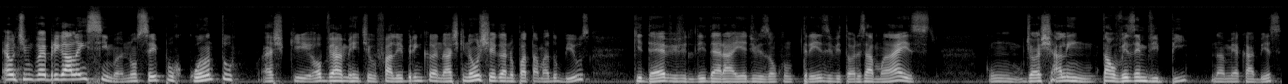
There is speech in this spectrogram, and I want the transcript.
é um time que vai brigar lá em cima. Não sei por quanto. Acho que, obviamente, eu falei brincando. Acho que não chega no patamar do Bills, que deve liderar aí a divisão com 13 vitórias a mais. Com Josh Allen, talvez MVP, na minha cabeça.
